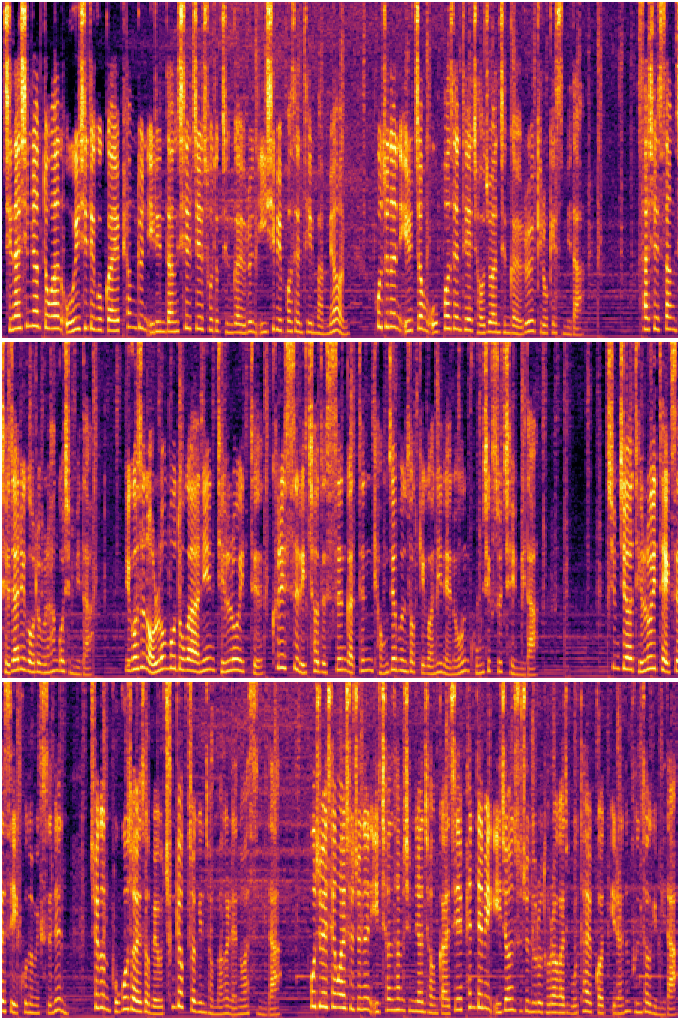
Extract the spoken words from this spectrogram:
지난 10년 동안 OECD 국가의 평균 1인당 실질 소득 증가율은 22%인 반면 호주는 1.5%의 저조한 증가율을 기록했습니다. 사실상 제자리 걸음을 한 것입니다. 이것은 언론 보도가 아닌 딜로이트, 크리스 리처드슨 같은 경제 분석 기관이 내놓은 공식 수치입니다. 심지어 딜로이트 액세스 이코노믹스는 최근 보고서에서 매우 충격적인 전망을 내놓았습니다. 호주의 생활 수준은 2030년 전까지 팬데믹 이전 수준으로 돌아가지 못할 것이라는 분석입니다.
